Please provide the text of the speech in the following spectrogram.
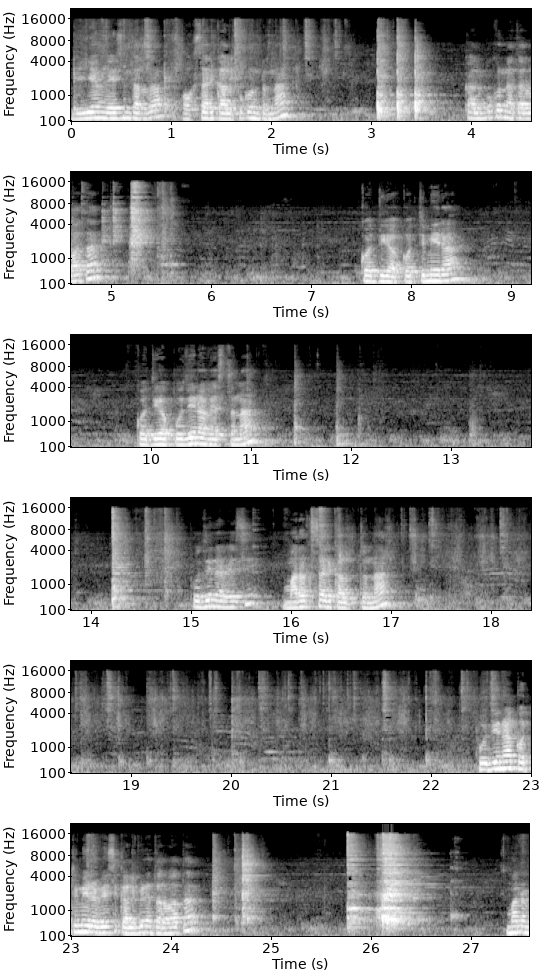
బియ్యం వేసిన తర్వాత ఒకసారి కలుపుకుంటున్నా. కలుపుకున్న తర్వాత కొద్దిగా కొత్తిమీర కొద్దిగా పుదీనా వేస్తున్నా. పుదీనా వేసి మరొకసారి కలుపుతున్నా. పుదీనా కొత్తిమీర వేసి కలిపిన తర్వాత మనం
